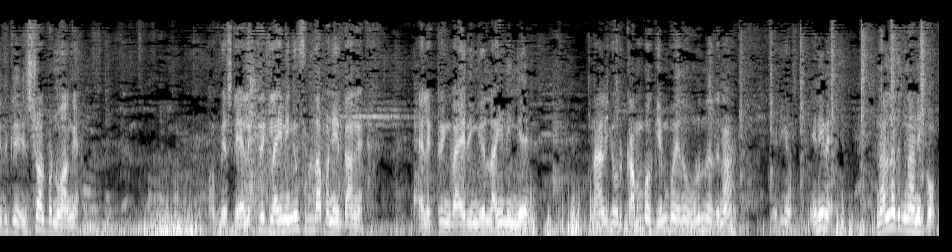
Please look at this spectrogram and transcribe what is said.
இதுக்கு இன்ஸ்டால் பண்ணுவாங்க. ஆப்வியஸ்லி எலக்ட்ரிக் லைனிங்கும் ஃபுல்லா பண்ணியிருக்காங்க. எலக்ட்ரிக் வயரிங்கு லைனிங்கு நாளைக்கு ஒரு கம்போ கிம்போ ஏதோ விழுந்ததுன்னா தெரியும். எனிவே நல்லதுக்கு நினைப்போம்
